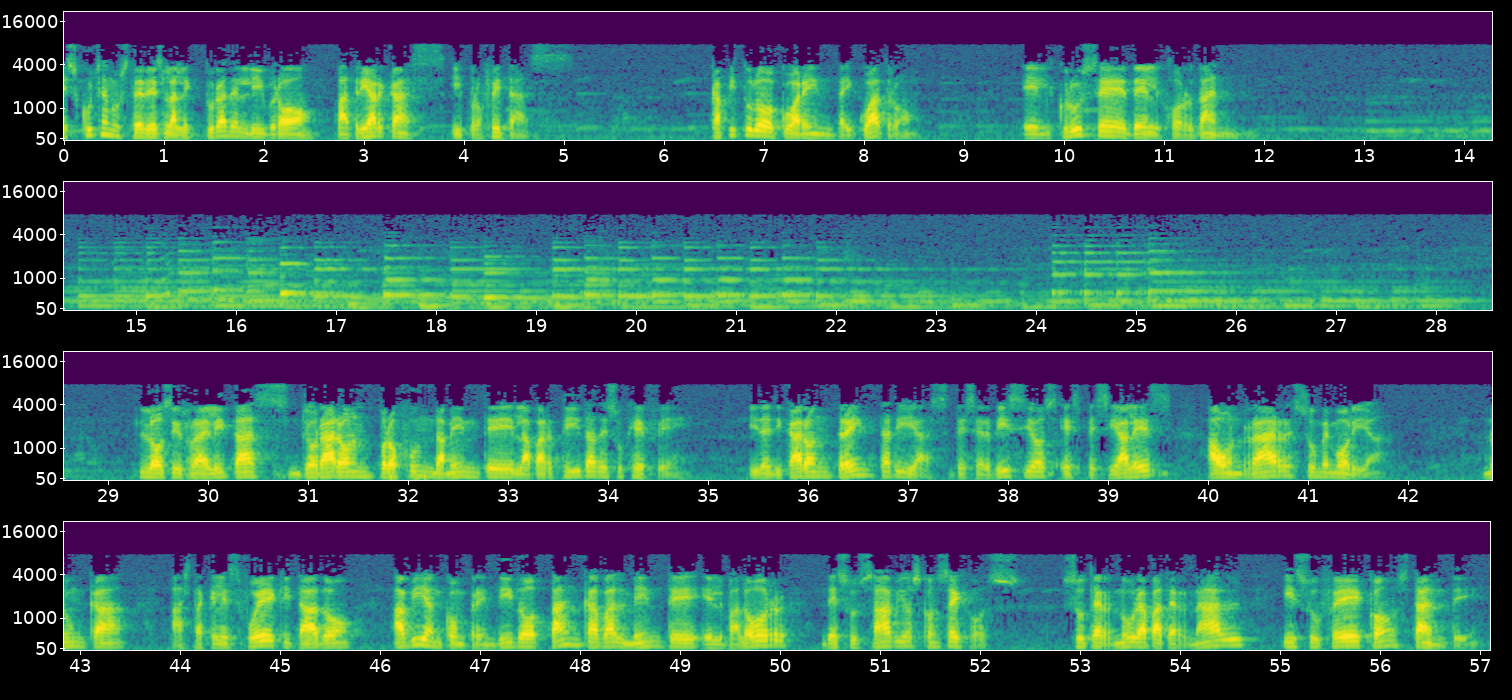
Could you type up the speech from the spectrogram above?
Escuchan ustedes la lectura del libro Patriarcas y Profetas. Capítulo 44. El cruce del Jordán. Los israelitas lloraron profundamente la partida de su jefe y dedicaron treinta días de servicios especiales a honrar su memoria. Nunca, hasta que les fue quitado, habían comprendido tan cabalmente el valor de sus sabios consejos, su ternura paternal y su fe constante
